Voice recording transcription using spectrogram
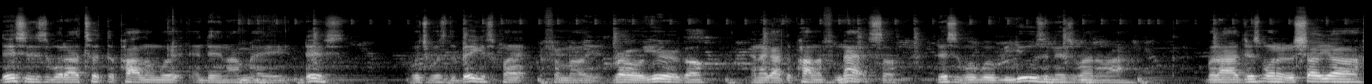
this is what I took the pollen with, and then I made this, which was the biggest plant from a grow a year ago, and I got the pollen from that. So this is what we'll be using this run around. But I just wanted to show y'all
